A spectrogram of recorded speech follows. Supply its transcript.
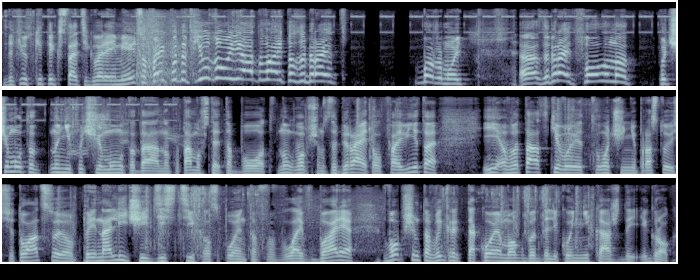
Дефьюз киты, кстати говоря, имеются. Фейк по дефьюзу и Адвайта забирает... Боже мой. А, забирает Фоллана почему-то, ну не почему-то, да, ну потому что это бот. Ну, в общем, забирает алфавита и вытаскивает очень непростую ситуацию. При наличии 10 хелспоинтов в лайфбаре, в общем-то, выиграть такое мог бы далеко не каждый игрок.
